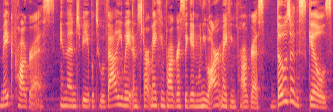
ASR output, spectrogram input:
make progress and then to be able to evaluate and start making progress again when you aren't making progress, those are the skills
